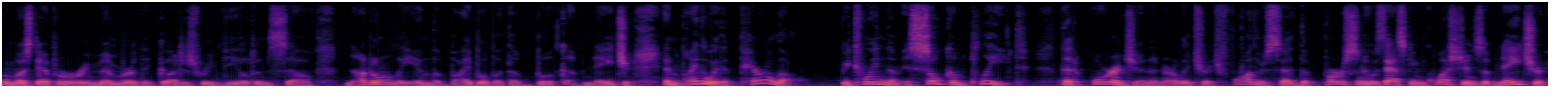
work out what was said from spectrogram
We must ever remember that God has revealed himself not only in the Bible, but the book of nature. And by the way, the parallel between them is so complete that Origen, an early church father, said the person who is asking questions of nature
